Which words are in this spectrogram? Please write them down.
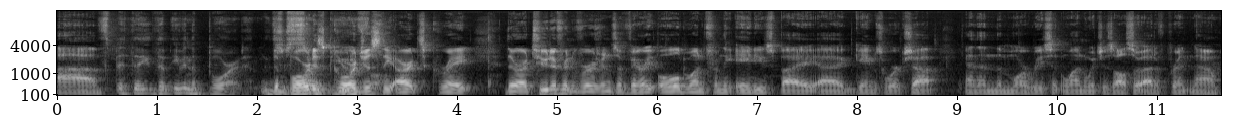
But the, the, even the board. The board so is gorgeous. The art's great. There are two different versions: a very old one from the '80s by uh, Games Workshop, and then the more recent one, which is also out of print now,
